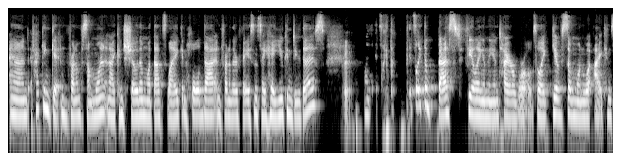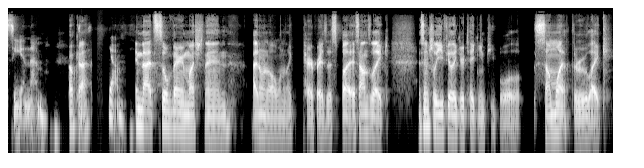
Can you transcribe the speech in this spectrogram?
And if I can get in front of someone and I can show them what that's like and hold that in front of their face and say, "Hey, you can do this," right. like, it's like the it's like the best feeling in the entire world to like give someone what I can see in them. Okay. So, yeah. And that's so very much then. I don't know. I want to like paraphrase this, but it sounds like essentially you feel like you're taking people somewhat through like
